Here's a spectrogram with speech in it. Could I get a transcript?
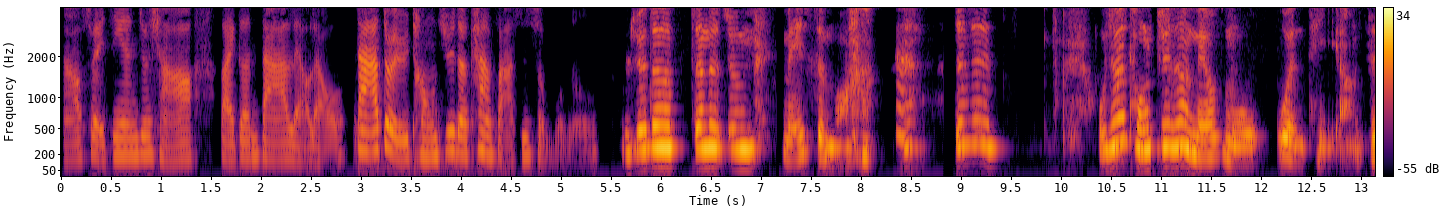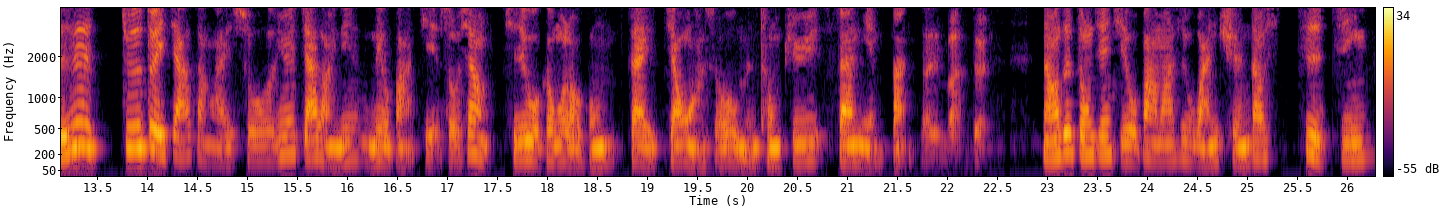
然后所以今天就想要来跟大家聊聊，大家对于同居的看法是什么呢？我觉得真的就没什么啊。就是，我觉得同居真的没有什么问题啊，只是就是对家长来说，因为家长一定没有办法接受。像其实我跟我老公在交往的时候，我们同居三年半，三年半对。然后这中间其实我爸妈是完全到至今，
